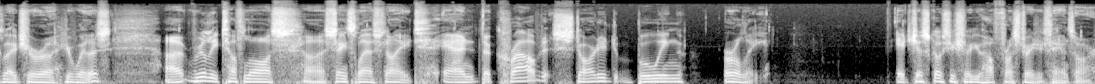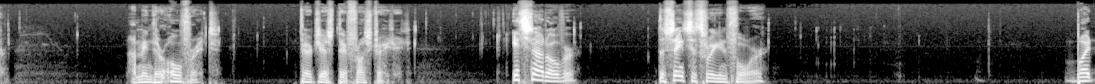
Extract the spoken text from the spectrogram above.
Glad you're uh, you're with us. Uh, really tough loss, uh, Saints last night, and the crowd started booing early. It just goes to show you how frustrated fans are. I mean, they're over it. They're just they're frustrated. It's not over. The Saints are three and four, but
